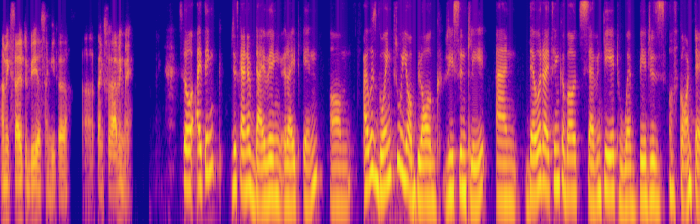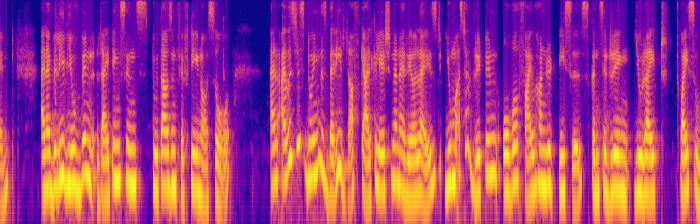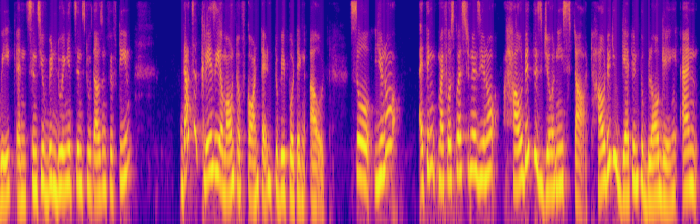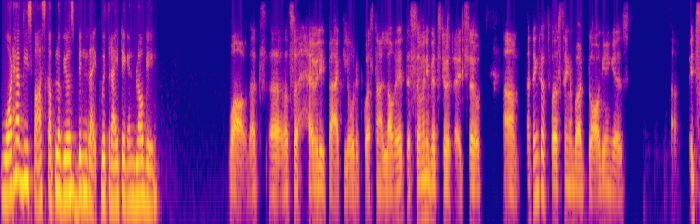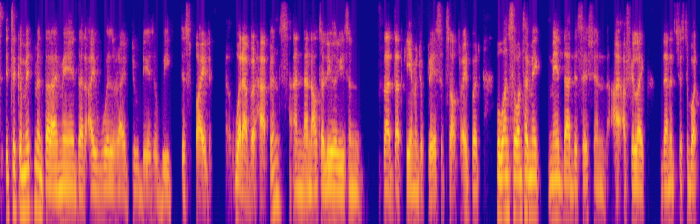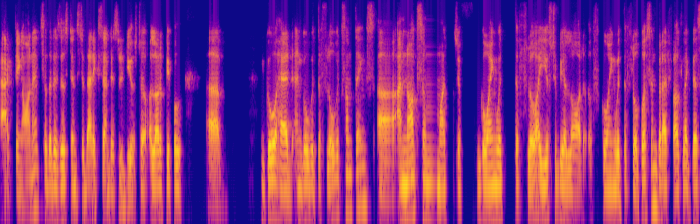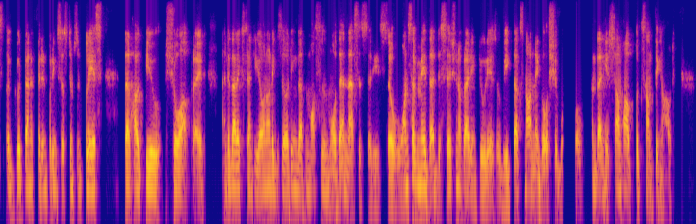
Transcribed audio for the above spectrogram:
I'm excited to be here, Sangeeta. Uh, thanks for having me. So I think just kind of diving right in, um, I was going through your blog recently, and there were, I think, about 78 web pages of content. And I believe you've been writing since 2015 or so. And I was just doing this very rough calculation, and I realized you must have written over 500 pieces, considering you write twice a week. And since you've been doing it since 2015, that's a crazy amount of content to be putting out. So, you know, I think my first question is, you know, how did this journey start? How did you get into blogging? And what have these past couple of years been like with writing and blogging? Wow, that's uh, that's a heavily packed, loaded question. I love it. There's so many bits to it, right? So, um, I think the first thing about blogging is uh, it's it's a commitment that I made that I will write two days a week despite whatever happens, and then I'll tell you the reason that that came into place itself, right? But but once once i make made that decision I, I, feel like then it's just about acting on it. So the resistance to that extent is reduced. A, a lot of people uh, go ahead and go with the flow with some things. Uh, i'm not so much of going with the flow. I used to be a lot of going with the flow person but i felt like there's a good benefit in putting systems in place that help you show up right? And to that extent you're not exerting that muscle more than necessary. So once i've made that decision of writing two days a week that's not negotiable and then you somehow put something out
